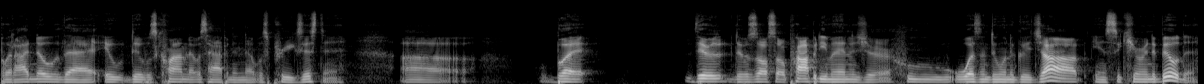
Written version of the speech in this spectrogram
but I know that it there was crime that was happening that was pre-existing. Uh, but there there was also a property manager who wasn't doing a good job in securing the building,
